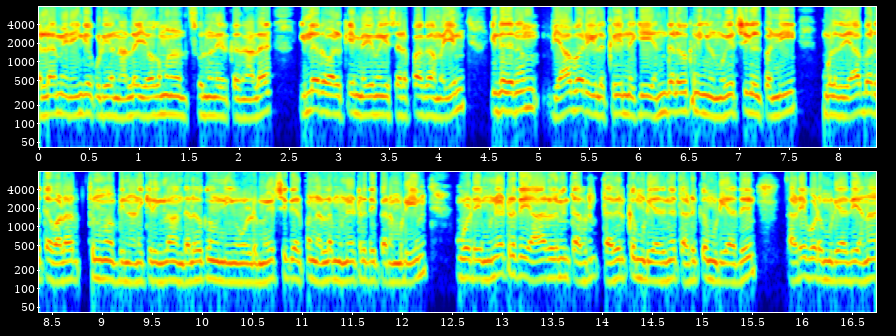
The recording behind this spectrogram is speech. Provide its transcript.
எல்லாமே நீங்கக்கூடிய நல்ல யோகமான ஒரு சூழ்நிலை இருக்கிறதுனால இல்லற வாழ்க்கை மிக மிக சிறப்பாக அமையும். இந்த தினம் வியாபாரிகளுக்கு இன்னைக்கு எந்த அளவுக்கு நீங்கள் முயற்சிகள் பண்ணி உங்களது வியாபாரத்தை வளர்த்தணும் அப்படின்னு நினைக்கிறீங்களோ அந்த அளவுக்கு நீங்கள் உங்களோட முயற்சிக்கு ஏற்ப நல்ல முன்னேற்றத்தை பெற முடியும். உங்களுடைய முன்னேற்றத்தை யாராலுமே தவிர தவிர்க்க முடியாதுங்க தடுக்க முடியாது தடைபட முடியாது. ஏன்னா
